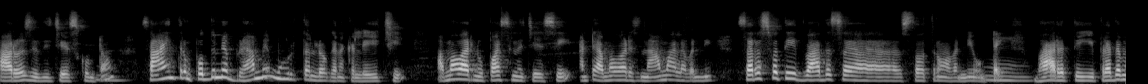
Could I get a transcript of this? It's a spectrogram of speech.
ఆ రోజు ఇది చేసుకుంటాం. సాయంత్రం పొద్దున్నే బ్రాహ్మీ ముహూర్తంలో గనక లేచి అమ్మవారిని ఉపాసన చేసి అంటే అమ్మవారి నామాలు అవన్నీ సరస్వతి ద్వాదశ స్తోత్రం అవన్నీ ఉంటాయి. భారతి ప్రథమ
